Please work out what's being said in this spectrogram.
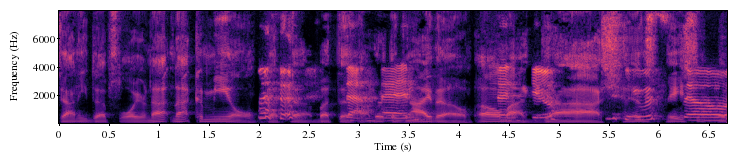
Johnny Depp's lawyer, not not Camille, but uh, but the, the, the, guy though. Oh ben my too. gosh, his facial so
